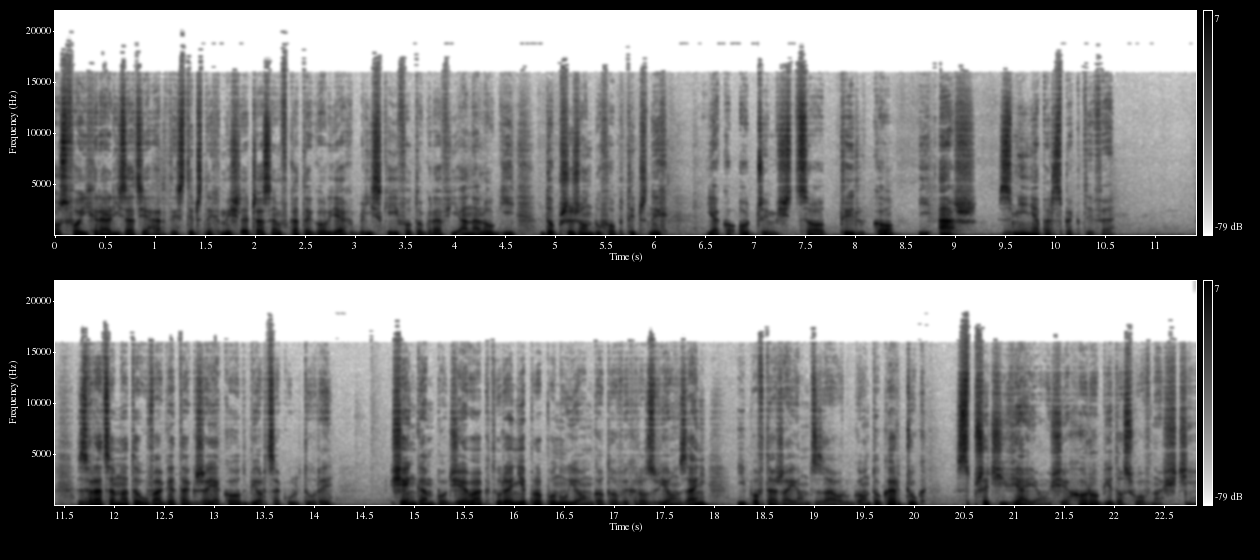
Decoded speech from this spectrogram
O swoich realizacjach artystycznych myślę czasem w kategoriach bliskiej fotografii analogii do przyrządów optycznych, jako o czymś, co tylko i aż zmienia perspektywę. Zwracam na to uwagę także jako odbiorca kultury. Sięgam po dzieła, które nie proponują gotowych rozwiązań i powtarzając za Olgą Tokarczuk, sprzeciwiają się chorobie dosłowności.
